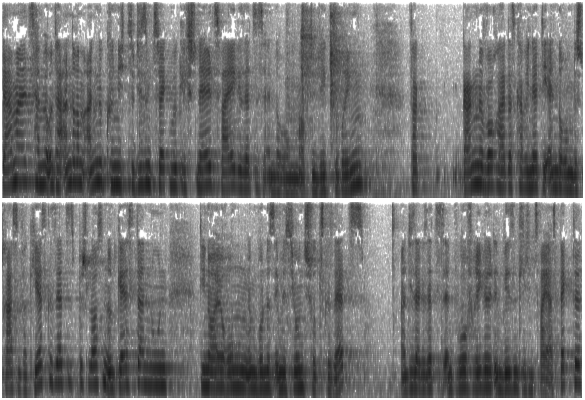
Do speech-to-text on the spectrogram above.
Damals haben wir unter anderem angekündigt, zu diesem Zweck möglichst schnell zwei Gesetzesänderungen auf den Weg zu bringen. Vergangene Woche hat das Kabinett die Änderung des Straßenverkehrsgesetzes beschlossen und gestern nun die Neuerungen im Bundesemissionsschutzgesetz. Dieser Gesetzentwurf regelt im Wesentlichen zwei Aspekte.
